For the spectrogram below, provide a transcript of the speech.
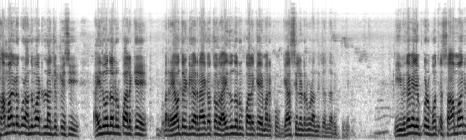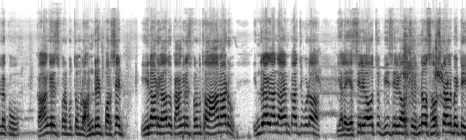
సామాన్యులకు కూడా అందుబాటులో ఉందని చెప్పేసి ఐదు వందల రూపాయలకే మరి రేవంత్ రెడ్డి గారి నాయకత్వంలో ఐదు వందల రూపాయలకే మనకు గ్యాస్ సిలిండర్ కూడా అందించడం జరుగుతుంది. ఈ విధంగా చెప్పుకొని పోతే సామాన్యులకు కాంగ్రెస్ ప్రభుత్వంలో హండ్రెడ్ పర్సెంట్ ఈనాడు కాదు కాంగ్రెస్ ప్రభుత్వం ఆనాడు ఇందిరాగాంధీ ఆయం కాల్చి కూడా ఇలా ఎస్సీలు కావచ్చు బీసీలు కావచ్చు ఎన్నో సంస్కరణలు పెట్టి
